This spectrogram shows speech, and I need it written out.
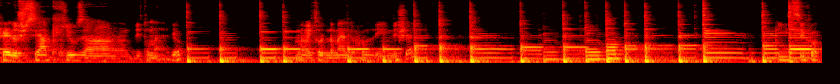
credo ci sia anche chi usa il dito medio, ma mi torna meglio con l'indice. Pizzico,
